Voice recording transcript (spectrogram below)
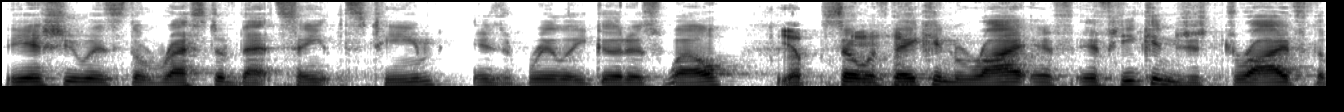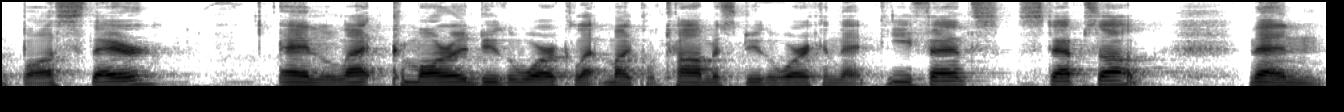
The issue is the rest of that Saints team is really good as well. Yep. So if they can ride, if if he can just drive the bus there, and let Kamara do the work, let Michael Thomas do the work, and that defense steps up, then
